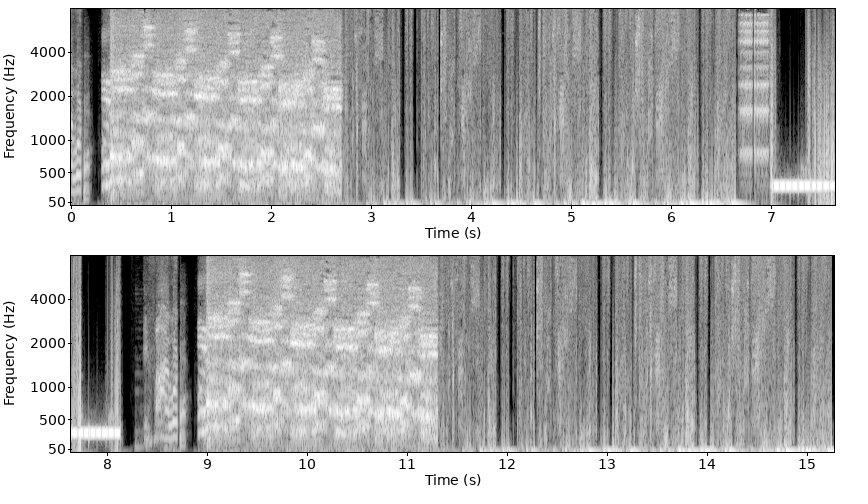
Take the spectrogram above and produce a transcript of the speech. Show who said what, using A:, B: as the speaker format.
A: I were... If I were...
